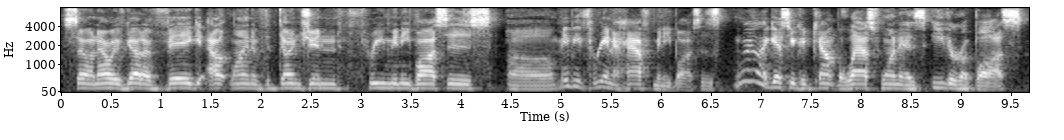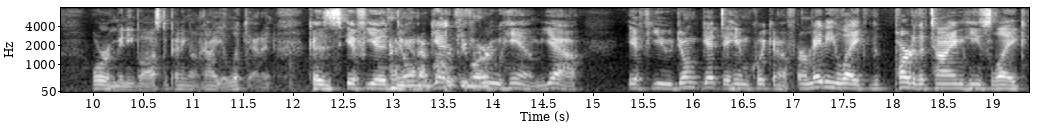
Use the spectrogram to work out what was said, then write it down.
so now we've got a vague outline of the dungeon, three mini bosses, uh, maybe three and a half mini bosses. Well, I guess you could count the last one as either a boss or a mini boss, depending on how you look at it. Because if you Depending don't get quick you are. through him, yeah, if you don't get to him quick enough, or maybe like the part of the time he's like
